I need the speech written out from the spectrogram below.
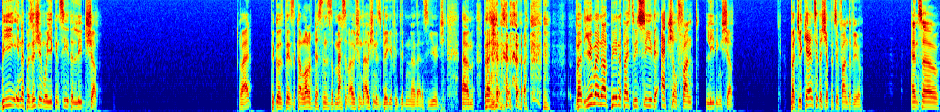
be in a position where you can see the lead ship, right? because there's like a lot of distance. It's a massive ocean. The ocean is big. If you didn't know that, it's huge. Um, but, but you may not be in a place to see the actual front leading ship, but you can see the ship that's in front of you. And so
